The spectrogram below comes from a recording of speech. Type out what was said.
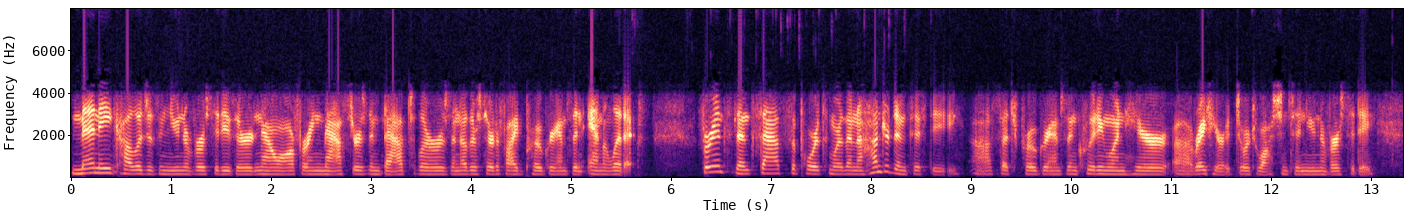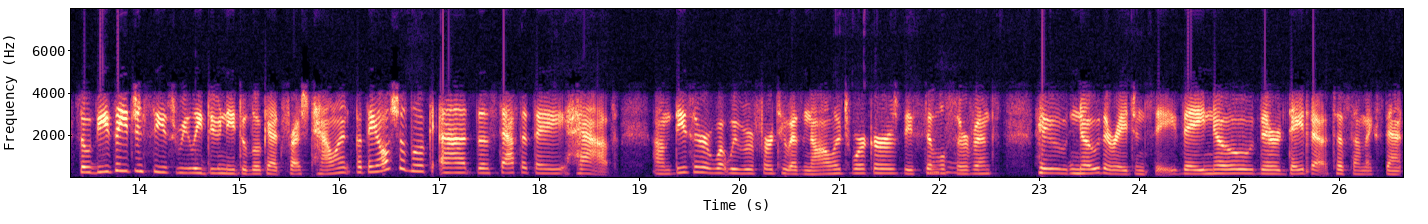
many colleges and universities are now offering masters and bachelors and other certified programs in analytics. For instance, SAS supports more than 150 uh, such programs, including one here, uh, right here at George Washington University. So these agencies really do need to look at fresh talent, but they also look at the staff that they have. Um, these are what we refer to as knowledge workers, these civil mm-hmm. servants who know their agency, they know their data to some extent,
